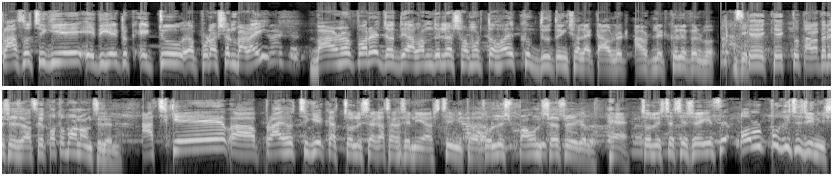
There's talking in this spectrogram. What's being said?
প্লাস হচ্ছে গিয়ে এদিকে একটু একটু প্রোডাকশন বাড়াই। বাড়ানোর পরে যদি আলহামদুলিল্লাহ সমর্থ হয় খুব দ্রুত ইনশাল্লাহ একটা আউটলেট আউটলেট খুলে ফেলব। আজকে কেক তো তাড়াতাড়ি শেষ আজকে কত পাউন্ড আনছিলেন? আজকে প্রায় হচ্ছে গিয়ে চল্লিশটার কাছাকাছি নিয়ে আসছি মিথ্যা চল্লিশ পাউন্ড শেষ হয়ে গেল। হ্যাঁ চল্লিশটা শেষ হয়ে গেছে। অল্প কিছু জিনিস।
